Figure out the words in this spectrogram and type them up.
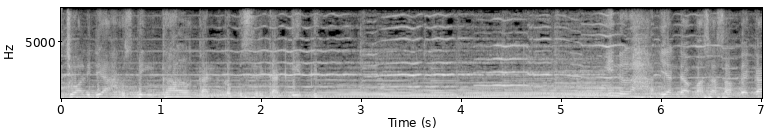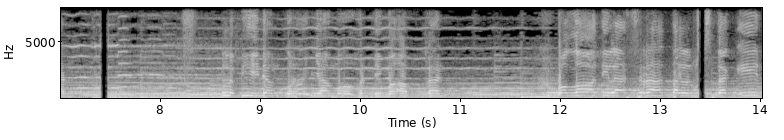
Kecuali dia harus tinggalkan kemusyrikan itu inilah yang dapat saya sampaikan. Lebih dan kurangnya mohon dimaafkan. Wallahu ila siratal mustaqim.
